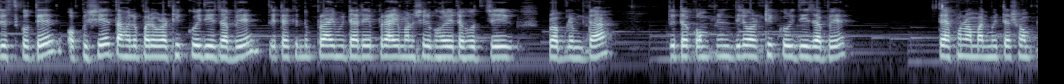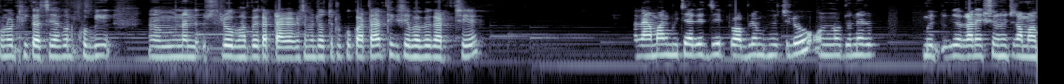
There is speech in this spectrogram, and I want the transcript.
ডেস্কোতে অফিসে তাহলে পরে ওরা ঠিক করে দিয়ে যাবে। এটা কিন্তু প্রায় মিটারে প্রায় মানুষের ঘরে এটা হচ্ছে এই প্রবলেমটা তো এটা কমপ্লেন দিলে ওরা ঠিক করে দিয়ে যাবে। তো এখন আমার মিটার সম্পূর্ণ ঠিক আছে। এখন খুবই মানে স্লোভাবে টাকা কাটছে মানে যতটুকু কাটা, ঠিক সেভাবে কাটছে। মানে আমার মিটারের যে প্রবলেম হয়েছিল, অন্যজনের কানেকশন হয়েছিল আমার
